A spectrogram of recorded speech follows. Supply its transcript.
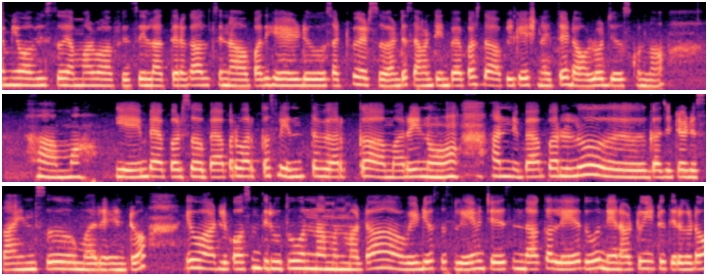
ఎంఈఓ ఆఫీస్ ఎంఆర్ఓ ఆఫీస్ ఇలా తిరగాల్సిన పదిహేడు సర్టిఫికేట్స్ అంటే సెవెంటీన్ పేపర్స్ ద అప్లికేషన్ అయితే డౌన్లోడ్ చేసుకున్నా. అమ్మ. ఏం పేపర్స్? పేపర్ వర్క్ అసలు ఎంత వర్క్ మరీను? అన్ని పేపర్లు గజిటెడ్ సైన్స్ మరేంటో? వాటి కోసం తిరుగుతూ ఉన్నామన్నమాట. వీడియోస్ అసలు ఏమి చేసిన దాకా లేదు. నేను అటు ఇటు తిరగడం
